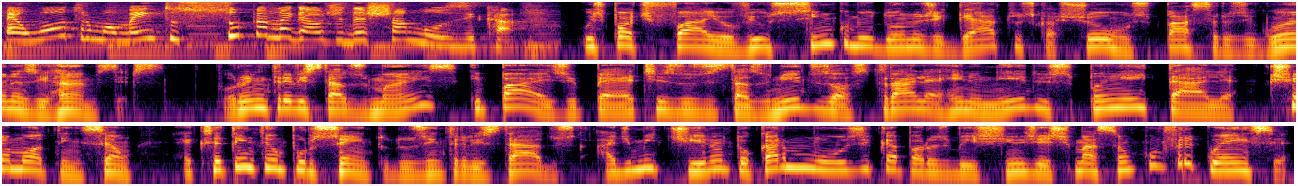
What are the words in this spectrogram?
É um outro momento super legal de deixar música. O Spotify ouviu 5 mil donos de gatos, cachorros, pássaros, iguanas e hamsters. Foram entrevistados mães e pais de pets dos Estados Unidos, Austrália, Reino Unido, Espanha e Itália. O que chamou a atenção é que 71% dos entrevistados admitiram tocar música para os bichinhos de estimação com frequência.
